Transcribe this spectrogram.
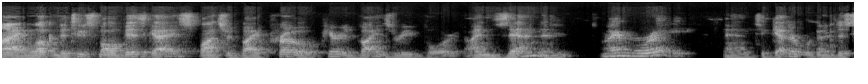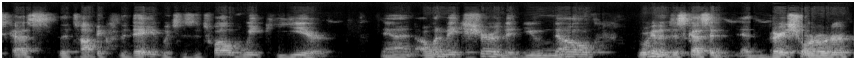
Hi, and welcome to Two Small Biz Guys, sponsored by Pro Peer Advisory Board. I'm Zen, and I'm Ray. and together we're going to discuss the topic for the day, which is a 12-week year. And I want to make sure that you know we're going to discuss it in very short order.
